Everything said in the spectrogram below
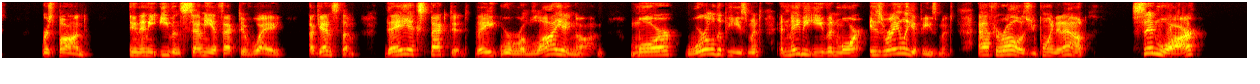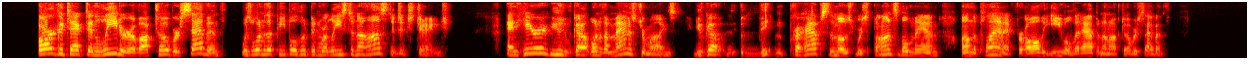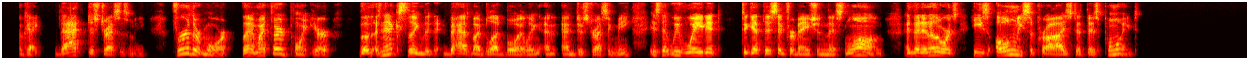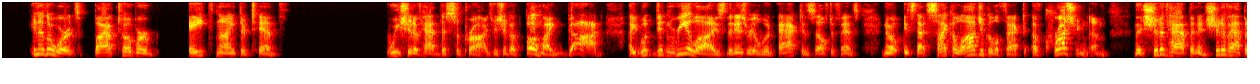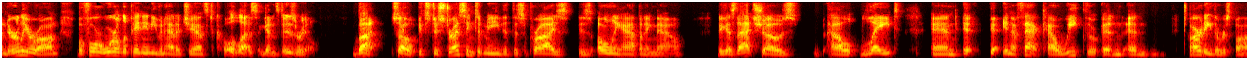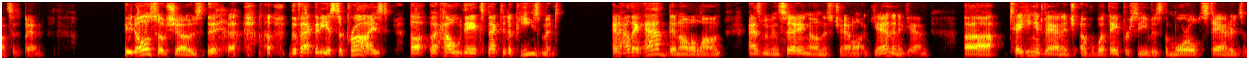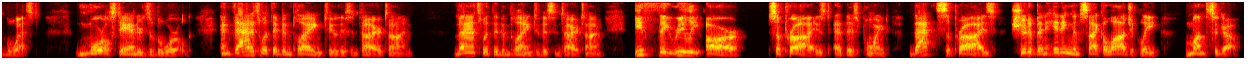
respond in any even semi-effective way against them. They expected, they were relying on more world appeasement and maybe even more Israeli appeasement. After all, as you pointed out, Sinwar, architect and leader of October 7th, was one of the people who'd been released in a hostage exchange. And here you've got one of the masterminds. You've got the, perhaps the most responsible man on the planet for all the evil that happened on October 7th. Okay, that distresses me. Furthermore, my third point here, the, next thing that has my blood boiling and, and distressing me is that we've waited to get this information this long. And that, in other words, he's only surprised at this point. In other words, by October 8th, 9th, or 10th, we should have had this surprise. We should have, oh my God, I w- didn't realize that Israel would act in self defense. No, it's that psychological effect of crushing them that should have happened and should have happened earlier on before world opinion even had a chance to coalesce against Israel. But so it's distressing to me that the surprise is only happening now because that shows how late and it, in effect how weak the, and, and tardy the response has been it also shows the fact that he is surprised uh, how they expected appeasement and how they have been all along, as we've been saying on this channel again and again, uh, taking advantage of what they perceive as the moral standards of the West, moral standards of the world. And that is what they've been playing to this entire time. That's what they've been playing to this entire time. If they really are surprised at this point, that surprise should have been hitting them psychologically months ago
